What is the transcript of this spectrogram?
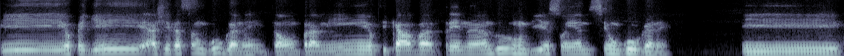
E eu peguei a geração Guga, né? Então, para mim, eu ficava treinando um dia sonhando ser um Guga, né? E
